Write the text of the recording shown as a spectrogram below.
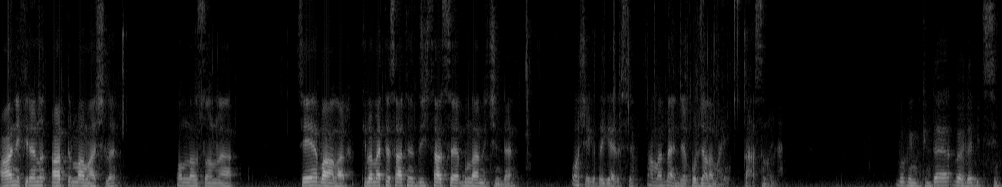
ani freni arttırma amaçlı. Ondan sonra şeye bağlar. Kilometre saatiniz dijitalse bunların içinden. O şekilde gerisi. Ama bence kurcalamayın. Kalsın öyle. Bugünkü de böyle bitsin.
